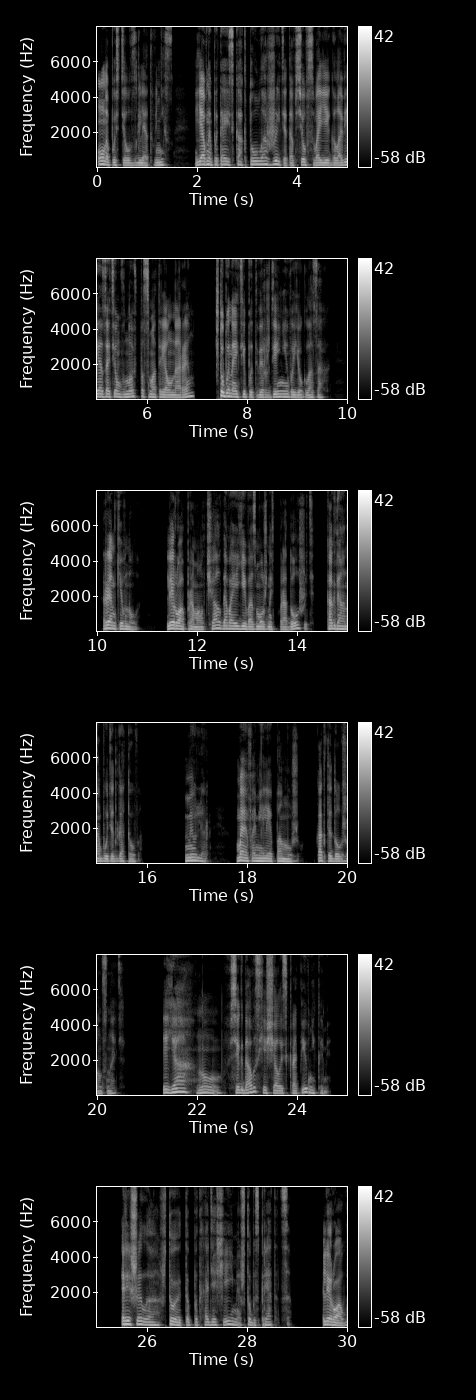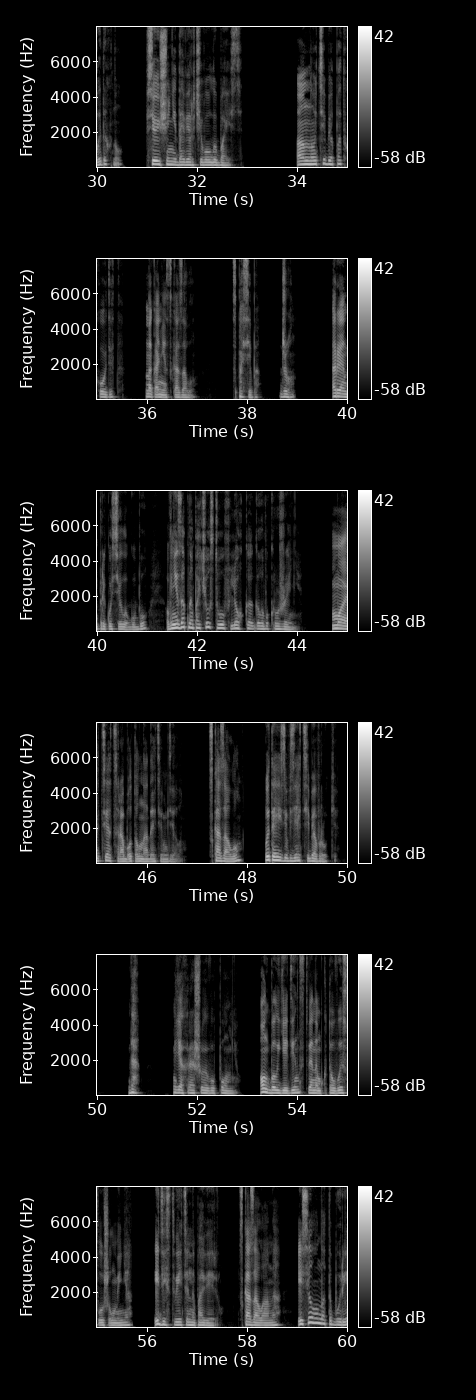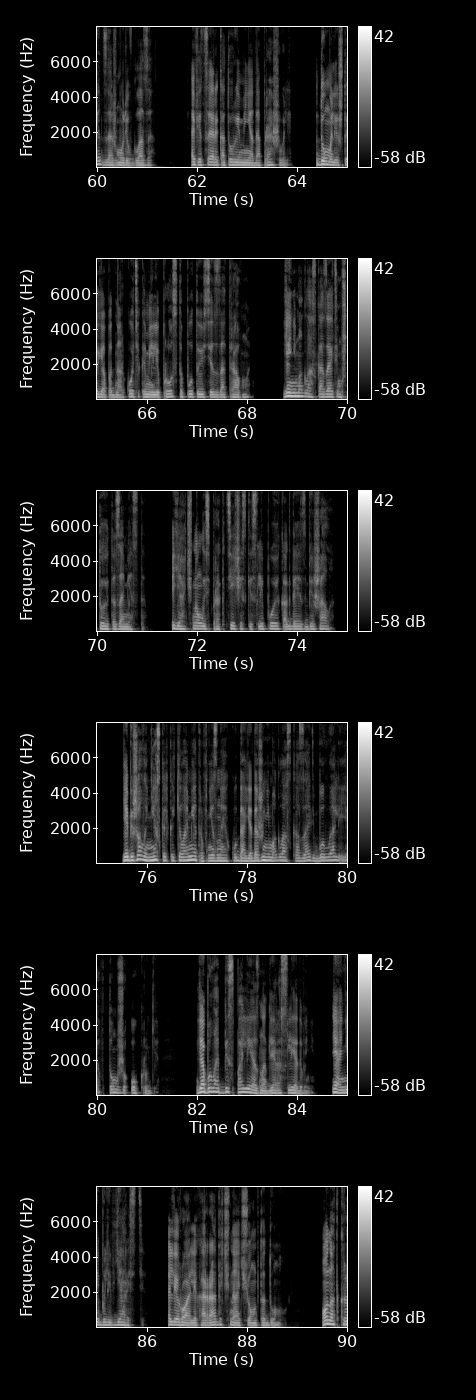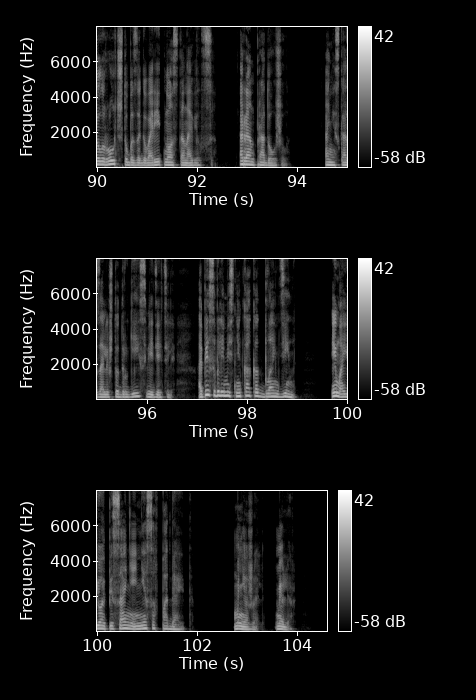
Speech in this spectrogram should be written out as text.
Он опустил взгляд вниз, явно пытаясь как-то уложить это все в своей голове, а затем вновь посмотрел на Рен, чтобы найти подтверждение в ее глазах. Рен кивнула. Леруа промолчал, давая ей возможность продолжить, когда она будет готова. «Мюллер — моя фамилия по мужу, как ты должен знать. И я, ну, всегда восхищалась крапивниками. Решила, что это подходящее имя, чтобы спрятаться. Леруа выдохнул, все еще недоверчиво улыбаясь. «Оно тебе подходит», — наконец сказал он. «Спасибо, Джон». Рен прикусила губу, внезапно почувствовав легкое головокружение. «Мой отец работал над этим делом», — сказал он, пытаясь взять себя в руки. «Да, я хорошо его помню. Он был единственным, кто выслушал меня и действительно поверил», — сказала она и села на табурет, зажмурив глаза. Офицеры, которые меня допрашивали, думали, что я под наркотиками или просто путаюсь из-за травмы. Я не могла сказать им, что это за место. Я очнулась практически слепой, когда я сбежала. Я бежала несколько километров, не зная куда. Я даже не могла сказать, была ли я в том же округе. Я была бесполезна для расследования, и они были в ярости. Леруа лихорадочно о чем-то думал. Он открыл рот, чтобы заговорить, но остановился. Рен продолжила. Они сказали, что другие свидетели описывали мясника как блондина, и мое описание не совпадает. Мне жаль, Мюллер.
